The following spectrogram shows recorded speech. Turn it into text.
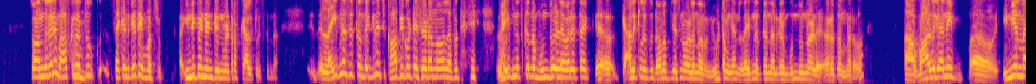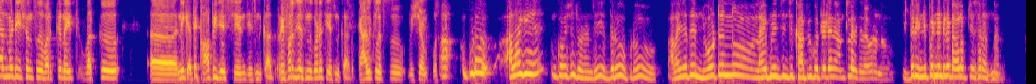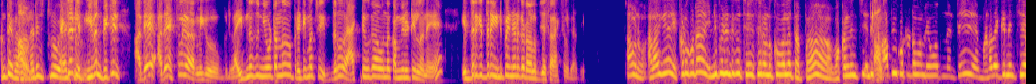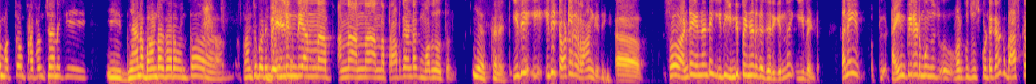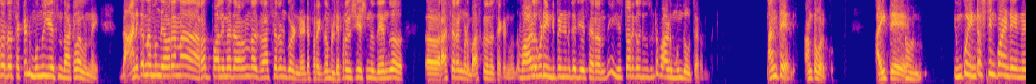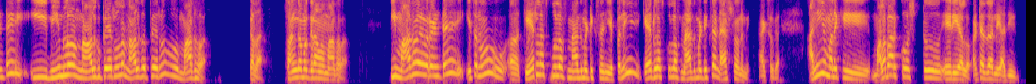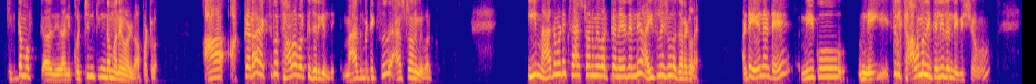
సో అందుకని భాస్కర్. టూ సెకండ్ అయితే ఇవ్వచ్చు. ఇండిపెండెంట్ ఇన్వెంటర్ ఆఫ్ క్యాలిక్యులస్ కింద. లైబ్నెస్ ఇతని దగ్గర నుంచి కాపీ కొట్టేసాడనో లేకపోతే లైబ్నెస్ కన్నా ముందు వాళ్ళు ఎవరైతే క్యాలిక్యులస్ డెవలప్ చేసిన వాళ్ళు ఉన్నారు న్యూటన్ కానీ లైబ్నెస్ కన్నా దానికన్నా ముందు ఉన్న వాళ్ళు ఎవరైతే ఉన్నారో వాళ్ళు కానీ Indian mathematicians work night work నీకైతే కాపీ చేసి చేసింది కాదు. రిఫర్ చేసింది కూడా చేసింది కాదు. క్యాలిక్యులస్ విషయం ఇప్పుడు అలాగే ఇంకో విషయం చూడండి. ఇద్దరు ఇప్పుడు అలాగైతే న్యూటన్ లైబ్రరీ నుంచి కాపీ కొట్టాడని అంటలేదు కదా ఎవరు ఇద్దరు ఇండిపెండెంట్గా డెవలప్ చేశారు అంటున్నారు అంతే కదా? అవును. That is true exactly even between అదే అదే యాక్చువల్గా మీకు లైబ్నెస్ న్యూటన్ ప్రతి మచ్ ఇద్దరు యాక్టివ్గా ఉన్న కమ్యూనిటీలోనే ఇద్దరికిద్దరు ఇండిపెండెంట్గా డెవలప్ చేశారు యాక్చువల్గా అది. అవును. అలాగే ఇక్కడ కూడా ఇండిపెండెంట్గా చేశారు అనుకోవాలే తప్ప ఒకళ్ళ నుంచి అంటే. కాపీ కొట్టడం వల్ల ఏమవుతుందంటే మన దగ్గర నుంచే మొత్తం ప్రపంచానికి ఈ జ్ఞాన భాండాగారం అంతా పంచబడింది. వెళ్ళింది అన్న అన్న అన్న అన్న ప్రాపగాండాకు మొదలవుతుంది. ఎస్ కరెక్ట్ ఇది ఇది టోటల్గా రాంగ్ ఇది సో అంటే ఏంటంటే ఇది ఇండిపెండెంట్గా జరిగిన ఈవెంట్ కానీ టైం పీరియడ్ ముందు వరకు చూసుకుంటే కనుక భాస్కర్ ద సెకండ్ ముందు చేసిన దాఖలాలు ఉన్నాయి. దానికన్నా ముందు ఎవరైనా అరబ్ పాలి మీద ఎవరైనా రాశారనుకోండి అంటే ఫర్ ఎగ్జాంపుల్ డిఫరెన్షియేషన్ దేనిదో రాశారనుకోండి భాస్కర్ సెకండ్ ముందు వాళ్ళు కూడా ఇండిపెండెంట్గా చేశారని హిస్టారికల్ చూసుకుంటే వాళ్ళు ముందు అవుతారు అనమాట అంతే అది అంతవరకు. అయితే ఇంకో ఇంట్రెస్టింగ్ పాయింట్ ఏంటంటే ఈ మీమ్లో నాలుగు పేర్లలో నాలుగో పేరు మాధవ కదా సంగమ గ్రామ మాధవ. ఈ మాధవ ఎవరంటే ఇతను కేరళ స్కూల్ ఆఫ్ మ్యాథమెటిక్స్ అని చెప్పని Kerala school of mathematics and astronomy యాక్చువల్గా. అని మనకి మలబార్ కోస్ట్ ఏరియాలో అంటే దాన్ని అది కింగ్డమ్ ఆఫ్ దాన్ని కొచ్చిన్ కింగ్డమ్ అనేవాళ్ళు అప్పట్లో. ఆ అక్కడ యాక్చువల్గా చాలా వర్క్ జరిగింది. మ్యాథమెటిక్స్ ఆస్ట్రానమీ వర్క్ ఈ మ్యాథమెటిక్స్ ఆస్ట్రానమీ వర్క్ అనేది అండి ఐసోలేషన్లో జరగలే. అంటే ఏంటంటే మీకు యాక్చువల్ చాలా మందికి తెలియదండి ఈ విషయం.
